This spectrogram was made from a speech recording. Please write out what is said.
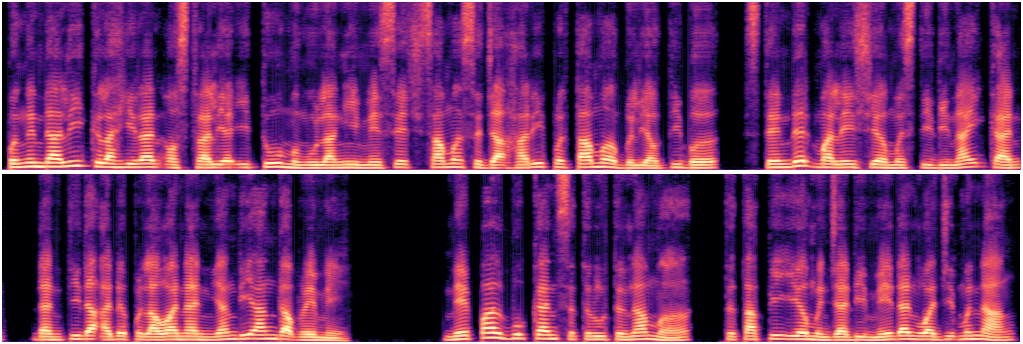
Pengendali kelahiran Australia itu mengulangi mesej sama sejak hari pertama beliau tiba, standard Malaysia mesti dinaikkan, dan tidak ada perlawanan yang dianggap remeh. Nepal bukan seteru ternama, tetapi ia menjadi medan wajib menang,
